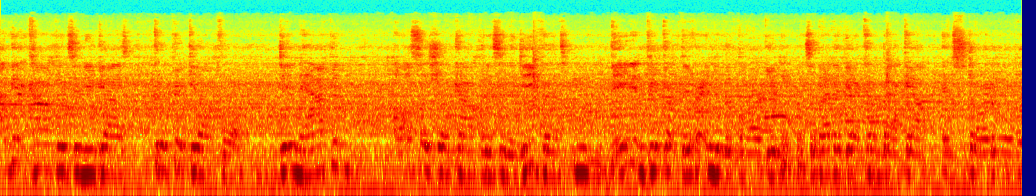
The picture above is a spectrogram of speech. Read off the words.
I've got confidence in you guys. Go pick it up for them. Didn't happen also showed confidence in the defense. Mm-hmm. They didn't pick up their end of the bargain, so now they've got to come back out and start over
